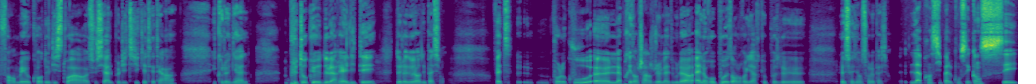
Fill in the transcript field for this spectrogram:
formées au cours de l'histoire sociale, politique, etc. et coloniale, plutôt que de la réalité de la douleur du patient. En fait, pour le coup, la prise en charge de la douleur, elle repose dans le regard que pose le, le soignant sur le patient. La principale conséquence, c'est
